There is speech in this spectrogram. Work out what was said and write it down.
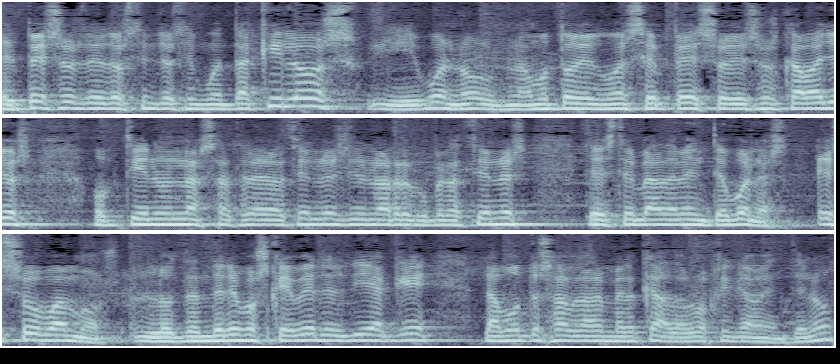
El peso es de 250 kilos y bueno, una moto que con ese peso y esos caballos obtiene unas aceleraciones y unas recuperaciones extremadamente buenas. Eso, vamos, lo tendremos que ver el día que la moto salga al mercado, lógicamente, ¿no?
